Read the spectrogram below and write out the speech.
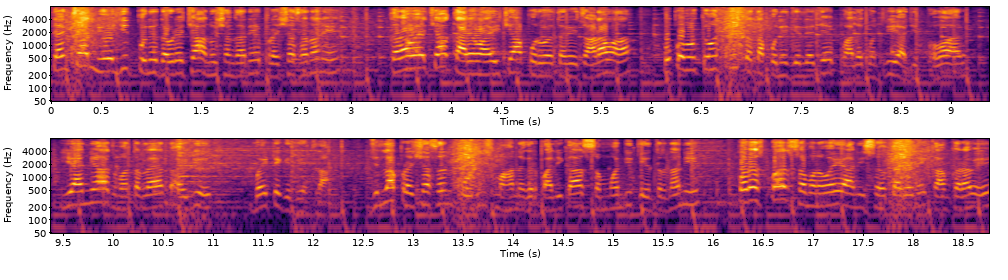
त्यांच्या नियोजित पुणे दौऱ्याच्या अनुषंगाने प्रशासनाने करावयाच्या कार्यवाहीच्या पूर्वतयारीचा आढावा उपमुख्यमंत्री तथा पुणे जिल्ह्याचे पालकमंत्री अजित पवार यांनी आज मंत्रालयात आयोजित बैठकीत घेतला. जिल्हा प्रशासन पोलीस महानगरपालिका संबंधित यंत्रणांनी परस्पर समन्वय आणि सहकार्याने काम करावे.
